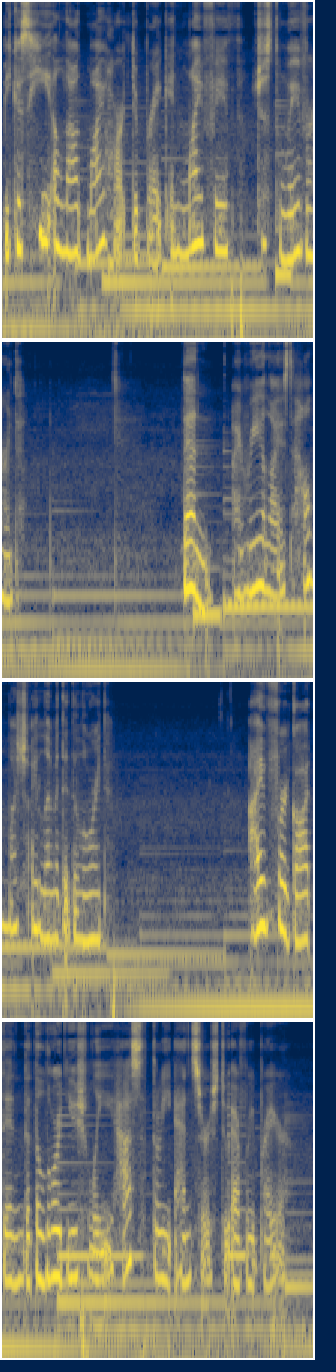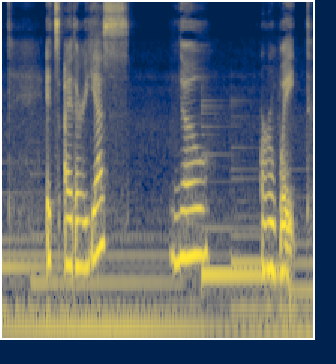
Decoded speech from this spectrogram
because He allowed my heart to break and my faith just wavered. Then I realized how much I limited the Lord. I've forgotten that the Lord usually has three answers to every prayer it's either yes, no, or wait.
